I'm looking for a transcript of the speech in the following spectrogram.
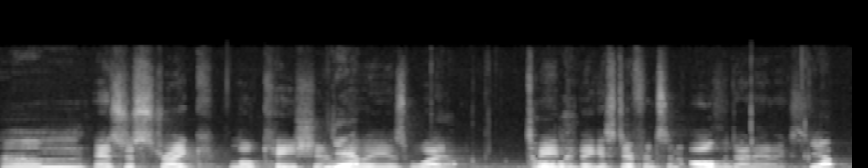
Um, And it's just strike location Yep. really is what Yeah, made the biggest difference in all the dynamics. Yep.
